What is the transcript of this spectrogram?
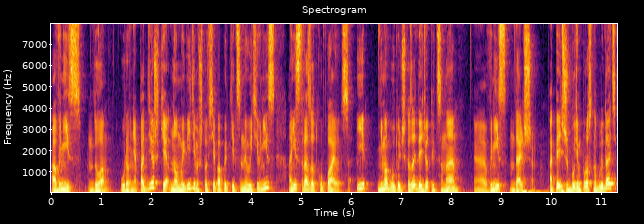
А вниз до уровня поддержки, но мы видим, что все попытки цены уйти вниз, они сразу откупаются. И не могу точно сказать, дойдет ли цена э, вниз дальше. Опять же, будем просто наблюдать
